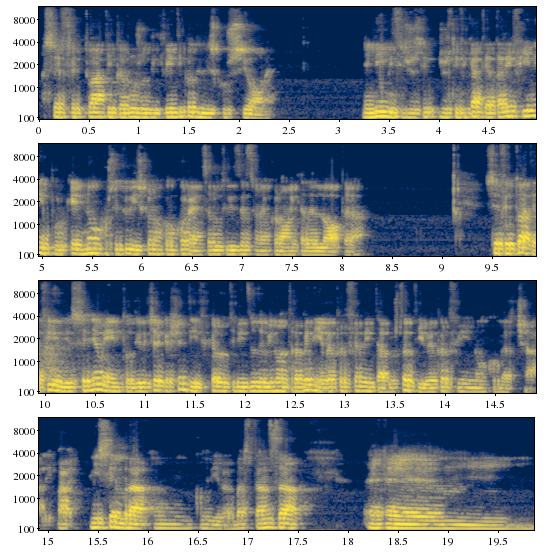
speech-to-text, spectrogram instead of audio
se effettuati per uso di critico o di discussione, nei limiti giusti- giustificati a tali fini purché non costituiscono concorrenza all'utilizzazione economica dell'opera. Se effettuati a fini di insegnamento o di ricerca scientifica, l'utilizzo deve inoltre avvenire per finalità illustrative e per fini non commerciali. Ma mi sembra um, dire, abbastanza, eh, ehm,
